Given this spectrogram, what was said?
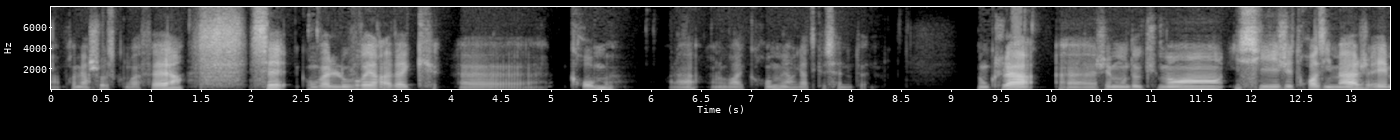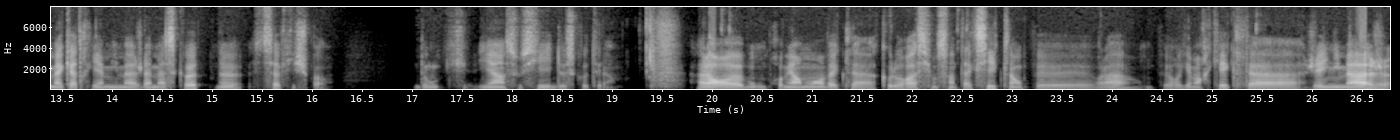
La première chose qu'on va faire, c'est qu'on va l'ouvrir avec Chrome. Voilà, on l'ouvre avec Chrome et on regarde ce que ça nous donne. Donc là, euh, j'ai mon document. Ici, j'ai trois images et ma quatrième image, la mascotte, ne s'affiche pas. Donc, il y a un souci de ce côté-là. Alors, euh, bon, premièrement, avec la coloration syntaxique, là, on peut, voilà, on peut remarquer que j'ai une image,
